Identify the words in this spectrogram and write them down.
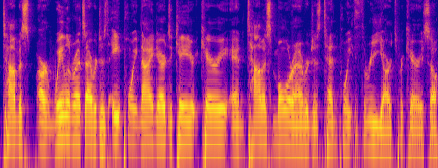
Thomas or Waylon Rents averages 8.9 yards a carry, and Thomas Moeller averages 10.3 yards per carry. So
